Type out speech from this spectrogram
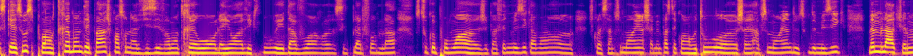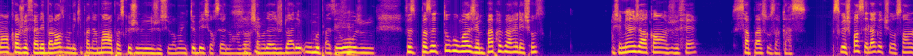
ce qui est tout, c'est pour un très bon départ, je pense qu'on a visé vraiment très haut en l'ayant avec nous et d'avoir euh, cette plateforme-là. Surtout que pour moi, euh, j'ai pas fait de musique avant, euh, je connaissais absolument rien, je savais même pas c'était quoi en retour, euh, je savais absolument rien de trucs de musique. Même là, actuellement, quand je vais faire les balances, mon équipe en a marre parce que je, je suis vraiment une teubée sur scène. hein. Genre, je, dois aller où, me placer où. Je... Parce que tout pour moi, j'aime pas préparer les choses. J'aime bien, genre, quand je fais, ça passe ou ça casse. Parce que je pense que c'est là que tu ressens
